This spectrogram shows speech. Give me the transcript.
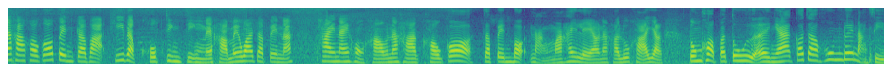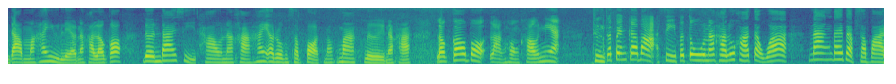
นะคะเขาก็เป็นกระบะที่แบบครบจริงๆนะคะ ไม่ว่าจะเป็นนะ ภายในของเขานะคะเขาก็จะเป็นเบาะหนังมาให้แล้วนะคะ ลูกค้าอย่างตรงขอบประตูหรืออะไรเงี้ยก็จะหุ้มด้วยหนังสีดำมาให้อยู่แล้วนะคะ แล้วก็เดินได้สีเทานะคะ ให้อารมณ์สปอร์ตมากๆเลยนะคะ แล้วก็เบาะหลังของเขาเนี่ยถึงจะเป็นกระบะ 4 ประตูนะคะ ลูกค้าแต่ว่านั่งได้แบบสบาย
